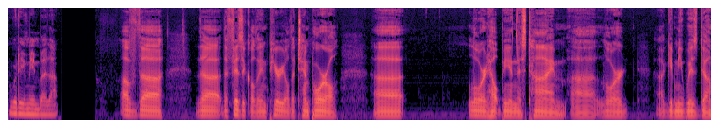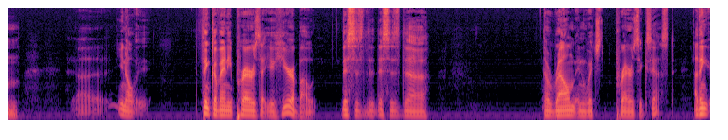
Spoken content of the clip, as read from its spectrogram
What do you mean by that? Of the the the physical, the empirical, the temporal. Uh, Lord, help me in this time. Uh, Lord, uh, give me wisdom. Uh, you know, think of any prayers that you hear about. This is the, this is the the realm in which prayers exist. I think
